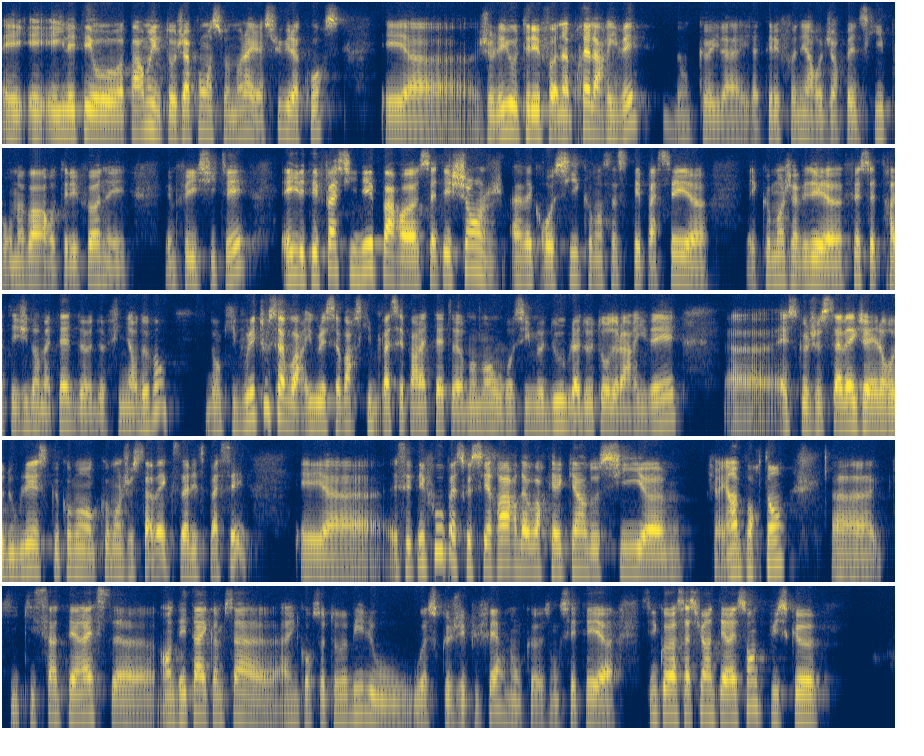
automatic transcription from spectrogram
Et, et, il était au, apparemment, il était au Japon à ce moment-là, il a suivi la course et je l'ai eu au téléphone après l'arrivée donc, euh, il, a, téléphoné à Roger Penske pour m'avoir au téléphone et, me féliciter. Et il était fasciné par euh, cet échange avec Rossi, comment ça s'était passé euh, et comment j'avais fait cette stratégie dans ma tête de, finir devant. Donc, il voulait tout savoir. Il voulait savoir ce qui me passait par la tête au moment où Rossi me double à deux tours de l'arrivée. Est-ce que je savais que j'allais le redoubler? Est-ce que comment, comment je savais que ça allait se passer? Et, c'était fou parce que c'est rare d'avoir quelqu'un d'aussi important qui, s'intéresse euh, en détail comme ça euh, à une course automobile ou, à ce que j'ai pu faire. Donc, donc c'était une conversation intéressante puisque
